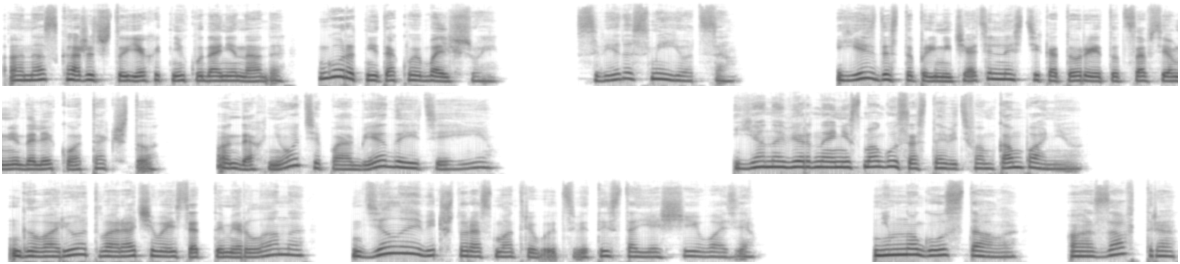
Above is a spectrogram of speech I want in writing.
Она скажет, что ехать никуда не надо. Город не такой большой. Света смеется. Есть достопримечательности, которые тут совсем недалеко, так что отдохнёте, пообедаете и... Я, наверное, не смогу составить вам компанию. Говорю, отворачиваясь от Тамерлана, делая вид, что рассматриваю цветы, стоящие в вазе. Немного устала, а завтра...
